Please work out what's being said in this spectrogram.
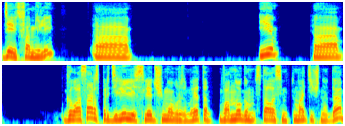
9 фамилий. А, И а, голоса распределились следующим образом. Это во многом стало симптоматично. Да?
